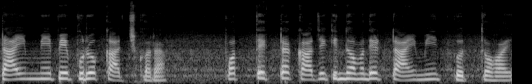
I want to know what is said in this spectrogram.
টাইম মেপে পুরো কাজ করা। প্রত্যেকটা কাজে কিন্তু আমাদের টাইমে করতে হয়।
